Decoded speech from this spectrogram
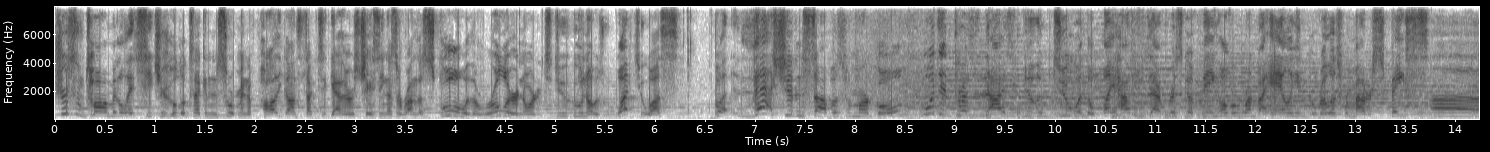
Sure, some tall middle-aged teacher who looks like an assortment of polygons stuck together is chasing us around the school with a ruler in order to do who knows what to us, but that shouldn't stop us from our goal. What did President Isaac Newton do when the White House was at risk of being overrun by alien gorillas from outer space? Uh...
